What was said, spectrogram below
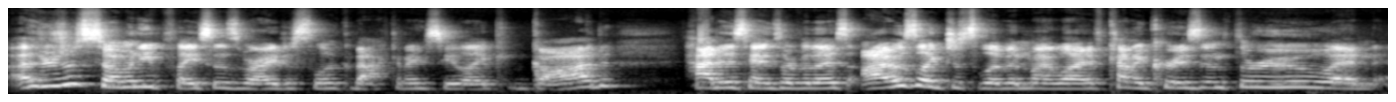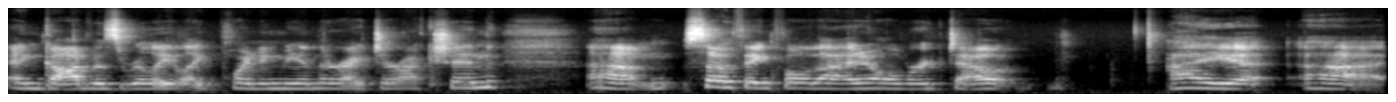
there's just so many places where I just look back and I see like God had his hands over this. I was like just living my life, kind of cruising through, and and God was really like pointing me in the right direction. Um, so thankful that it all worked out. I uh,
